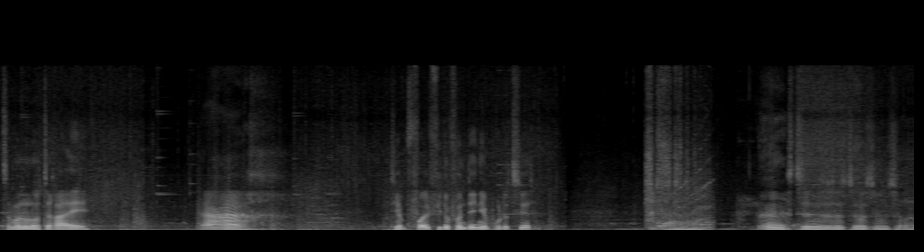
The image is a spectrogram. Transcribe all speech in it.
Jetzt haben wir nur noch drei. Ach. Die haben voll viele von denen hier produziert. Ach, so, so, so, so.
